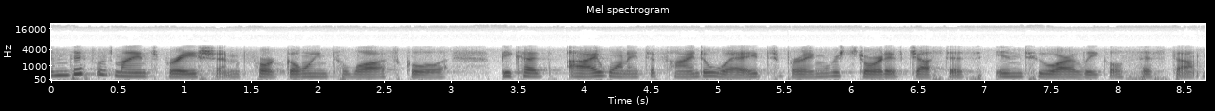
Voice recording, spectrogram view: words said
And this was my inspiration for going to law school because I wanted to find a way to bring restorative justice into our legal system.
